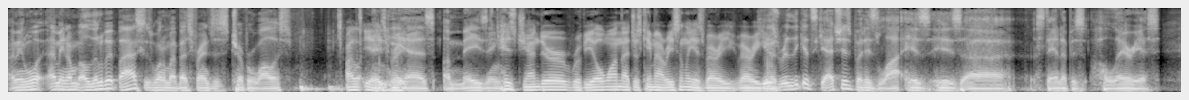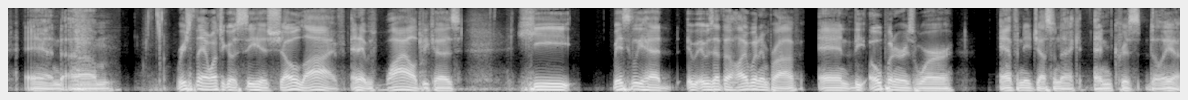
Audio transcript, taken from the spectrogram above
I mean, what? I mean, I'm a little bit biased because one of my best friends is Trevor Wallace. I, yeah, he's and he has amazing. His gender reveal one that just came out recently is very, very good. He has really good sketches, but his lot, his his uh, stand up is hilarious. And um, recently, I went to go see his show live, and it was wild because he basically had it, it was at the Hollywood Improv, and the openers were Anthony Jeselnik and Chris D'Elia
